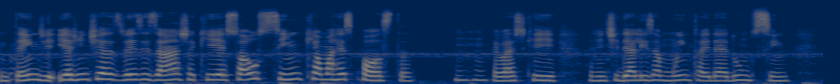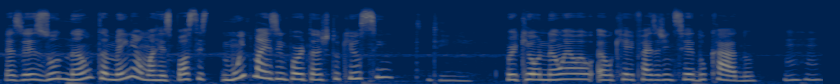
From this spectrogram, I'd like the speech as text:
Entende? E a gente às vezes acha que é só o sim que é uma resposta. Uhum. Eu acho que a gente idealiza muito a ideia do um sim. E às vezes o não também é uma resposta muito mais importante do que o sim. Entendi. Porque o não é o, é o que faz a gente ser educado. Uhum.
